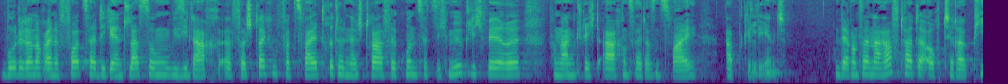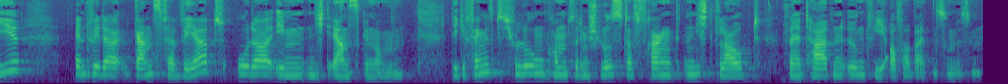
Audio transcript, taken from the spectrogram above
wurde dann auch eine vorzeitige Entlassung, wie sie nach äh, Verstreckung von zwei Dritteln der Strafe grundsätzlich möglich wäre, vom Landgericht Aachen 2002 abgelehnt. Während seiner Haft hatte er auch Therapie entweder ganz verwehrt oder eben nicht ernst genommen. Die Gefängnispsychologen kommen zu dem Schluss, dass Frank nicht glaubt, seine Taten irgendwie aufarbeiten zu müssen.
